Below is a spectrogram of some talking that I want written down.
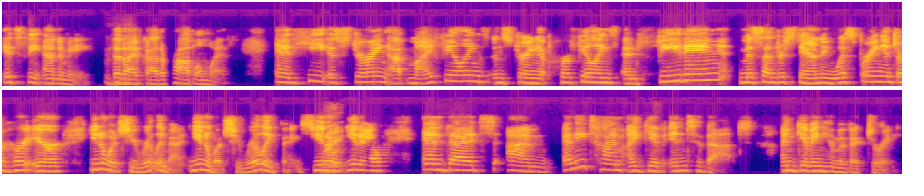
it's the enemy that mm-hmm. I've got a problem with. And he is stirring up my feelings and stirring up her feelings and feeding misunderstanding, whispering into her ear, you know what she really meant. You know what she really thinks. You know, right. you know, and that um anytime I give into that, I'm giving him a victory.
